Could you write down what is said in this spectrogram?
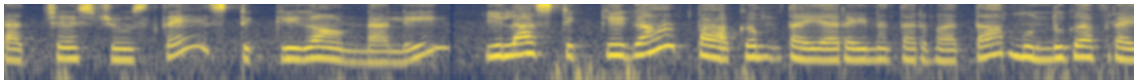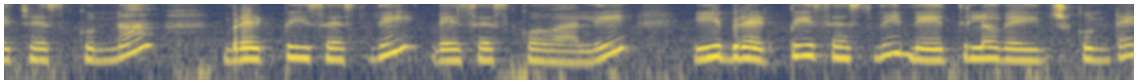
టచ్ చేసి చూస్తే స్టిక్కీగా ఉండాలి. ఇలా స్టిక్కీగా పాకం తయారైన తర్వాత ముందుగా ఫ్రై చేసుకున్న బ్రెడ్ పీసెస్ని వేసేసుకోవాలి. ఈ బ్రెడ్ పీసెస్ని నేతిలో వేయించుకుంటే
